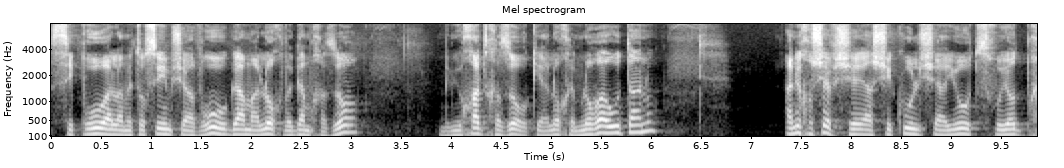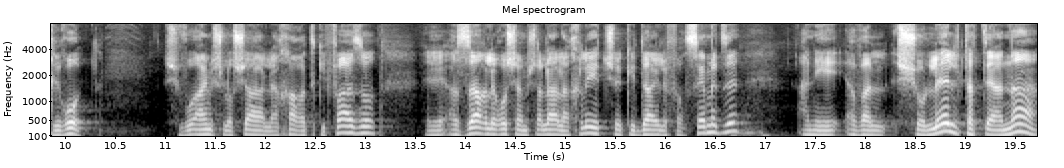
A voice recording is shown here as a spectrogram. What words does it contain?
סיפרו על המטוסים שעברו גם הלוך וגם חזור, במיוחד חזור, כי הלוך הם לא ראו אותנו. אני חושב שהשיקול שהיו צפויות בחירות שבועיים שלושה לאחר התקיפה הזאת, אה, עזר לראש הממשלה להחליט שכדאי לפרסם את זה. אני אבל שולל את הטענה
